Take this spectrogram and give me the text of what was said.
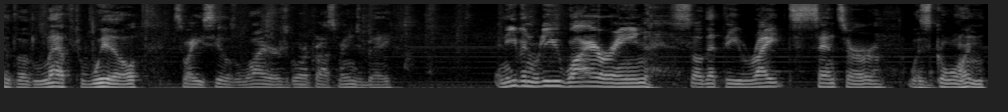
to the left wheel that's why you see those wires going across range bay. And even rewiring so that the right sensor was going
